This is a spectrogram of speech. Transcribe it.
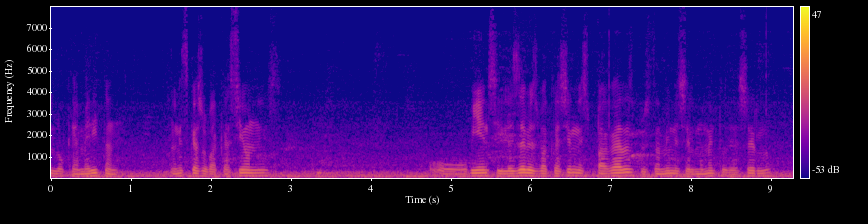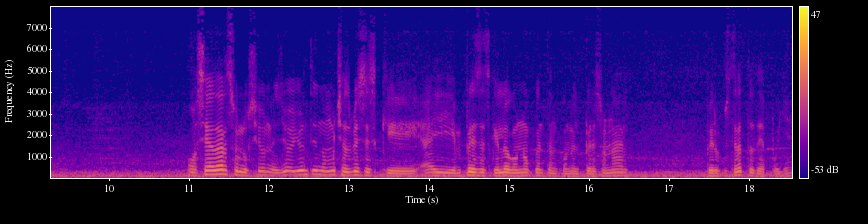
lo que ameritan, en este caso vacaciones, o bien si les debes vacaciones pagadas, pues también es el momento de hacerlo. O sea, dar soluciones. Yo, yo entiendo muchas veces que hay empresas que luego no cuentan con el personal, pero pues trata de apoyar,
